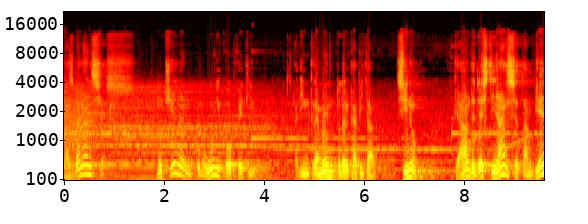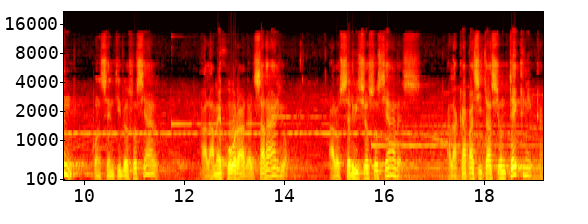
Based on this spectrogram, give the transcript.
Las ganancias no tienen como único objetivo el incremento del capital, sino que han de destinarse también con sentido social a la mejora del salario, a los servicios sociales, a la capacitación técnica,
